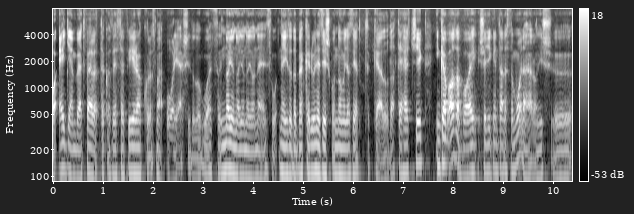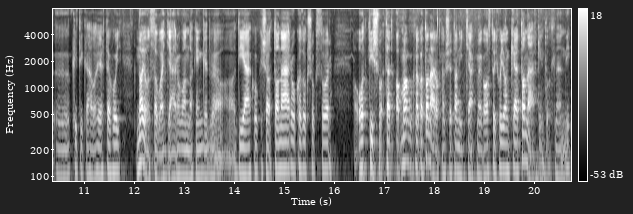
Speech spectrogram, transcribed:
ha egy embert felvettek az SZF-ére, akkor az már óriási dolog volt. Szóval nagyon-nagyon-nagyon nehéz, volt, nehéz oda bekerülni, ezért is gondolom, hogy azért kell oda tehetség. Inkább az a baj, és egyébként ezt a Molnáron is ö, ö, kritikával érte, hogy nagyon szabadjára vannak engedve a, a diákok, és a tanárok azok sokszor ott is, tehát a maguknak a tanároknak se tanítják meg azt, hogy hogyan kell tanárként ott lenni.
